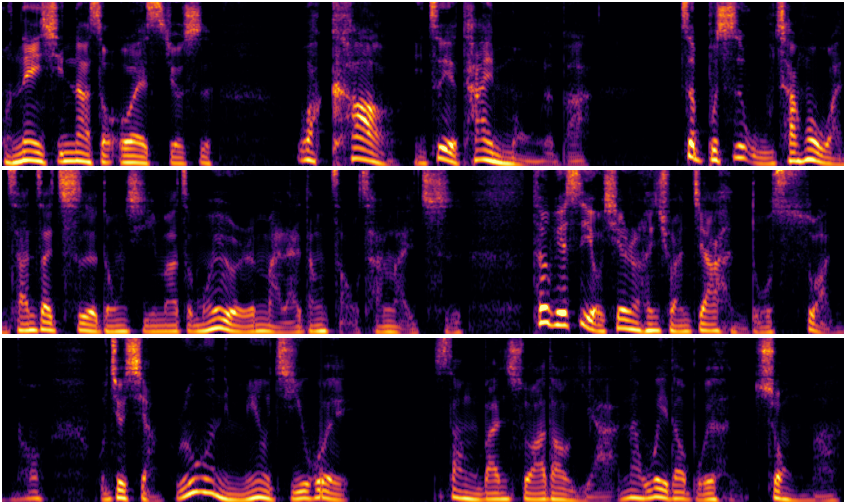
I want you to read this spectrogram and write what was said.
我内心那时候 OS 就是：哇靠，你这也太猛了吧！这不是午餐或晚餐在吃的东西吗？怎么会有人买来当早餐来吃？特别是有些人很喜欢加很多蒜，然后我就想，如果你没有机会上班刷到牙，那味道不会很重吗？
